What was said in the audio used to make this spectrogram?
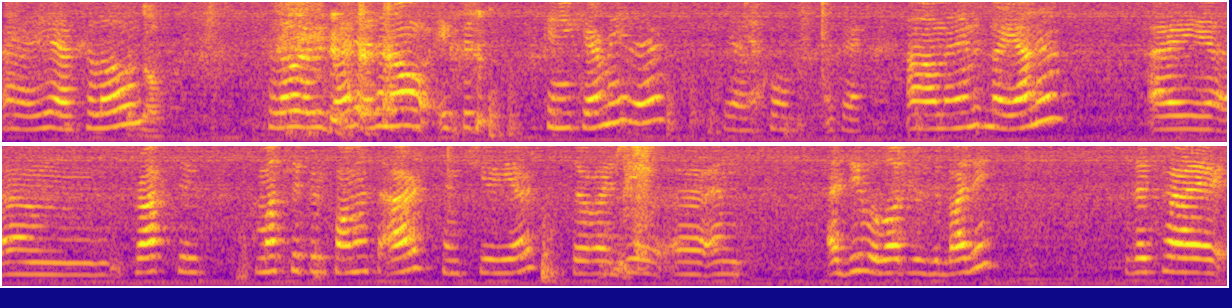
Uh, yeah, hello. No. Hello, everybody. I don't know if it's. Can you hear me there? Yeah, cool. Okay. Uh, my name is Mariana. I um, practice mostly performance art since few years. So I deal uh, and I deal a lot with the body. So that's why,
